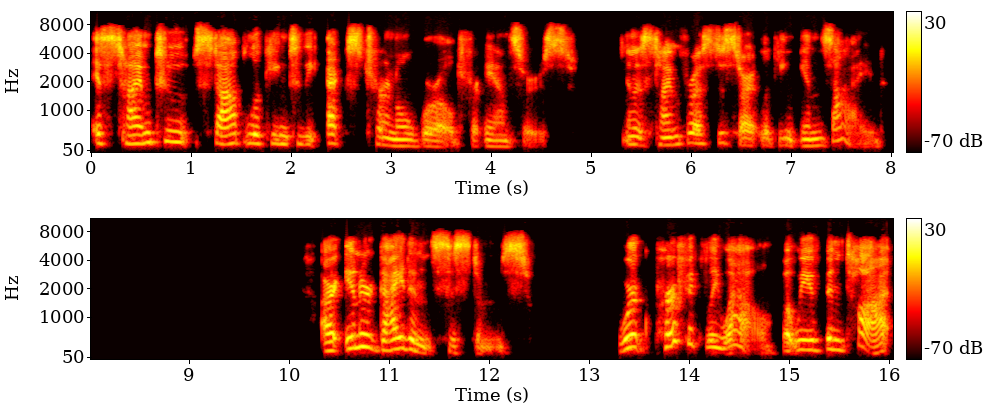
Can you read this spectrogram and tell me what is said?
It's time to stop looking to the external world for answers. And it's time for us to start looking inside. Our inner guidance systems work perfectly well, but we've been taught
